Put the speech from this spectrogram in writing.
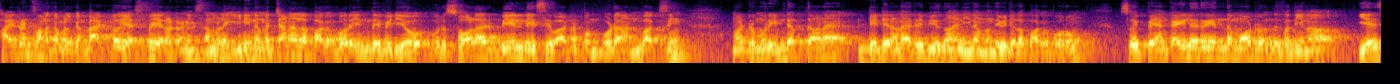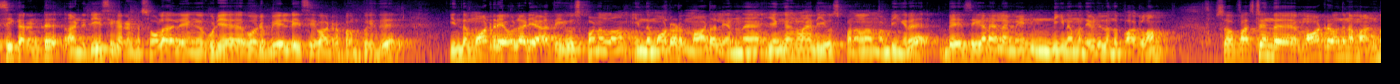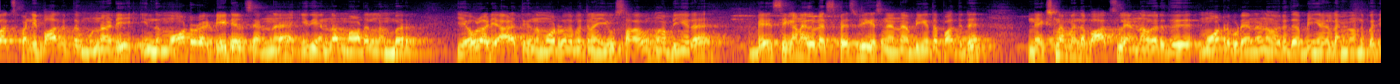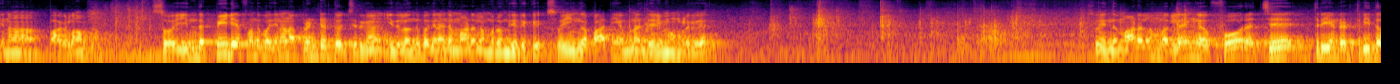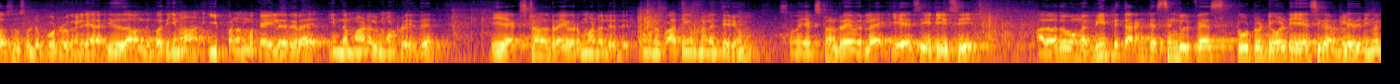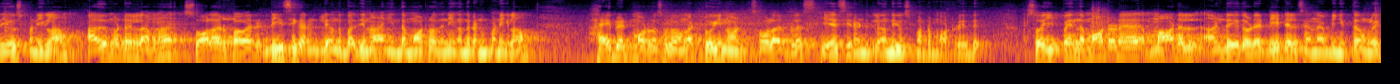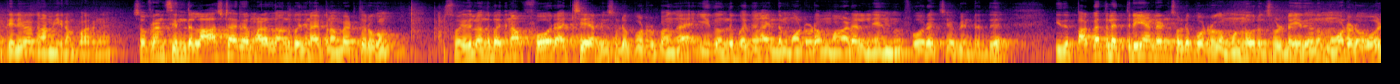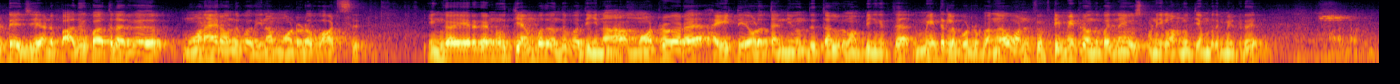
Hi friends வணக்கம். Welcome back to SP electronics Tamil இனி நம்ம சேனலில் பார்க்க போகிற இந்த வீடியோ ஒரு சோலார் பிஎல்டிசி வாட்டர் பம்போட அன்பாக்சிங் மற்றும் ஒரு இன்டெப்த்தான டீட்டெயிலான ரிவ்யூ தான் இனி நம்ம இந்த வீடியோவில் பார்க்க போகிறோம் ஸோ இப்போ என் கையில் இருக்க இந்த மோட்டர் வந்து பார்த்தீங்கன்னா AC current and DC current சோலாரில் இயங்கக்கூடிய ஒரு பிஎல்டிசி வாட்டர் பம்ப் இது. இந்த மோட்டர் எவ்வளோ அடி ஆழத்துக்கு யூஸ் பண்ணலாம்? இந்த மோட்டரோட மாடல் என்ன? எங்கெங்கெல்லாம் இதை யூஸ் பண்ணலாம்? அப்படிங்கிற பேசிக்கான எல்லாமே இன்றைக்கி நம்ம இந்த வீடியோவில் வந்து பார்க்கலாம். ஸோ ஃபஸ்ட்டு இந்த மோட்டரை வந்து நம்ம அன்பாக்ஸ் பண்ணி பார்க்கறதுக்கு முன்னாடி இந்த மோட்டரோட டீட்டெயில்ஸ் என்ன இது என்ன மாடல் நம்பர் எவ்வளோ அடி ஆழத்துக்கு இந்த மோட்டர் வந்து பார்த்தீங்கன்னா யூஸ் ஆகும் அப்படிங்கிற பேசிக்கான இதோட ஸ்பெசிஃபிகேஷன் என்ன அப்படிங்கிறத பார்த்துட்டு நெக்ஸ்ட் நம்ம இந்த பாக்ஸில் என்ன வருது மோட்டர் கூட என்னென்ன வருது அப்படிங்கிற எல்லாமே வந்து பார்த்திங்கன்னா பார்க்கலாம். ஸோ இந்த பிடிஎஃப் வந்து பார்த்தீங்கன்னா நான் பிரிண்ட் எடுத்து வச்சுருக்கேன். இதில் வந்து பார்த்திங்கன்னா இந்த மாடல் நம்பர் வந்து இருக்குது ஸோ இங்கே பார்த்தீங்க அப்படின்னா தெரியுமா உங்களுக்கு? ஸோ இந்த மாடல் நம்பரில் இங்கே four H three hundred three thousand சொல்லிட்டு போட்டிருக்கோம் இல்லையா? இதுதான் வந்து பார்த்தீங்கன்னா இப்போ நம்ம கையில் இருக்கிற இந்த மாடல் மோட்ரு இது. எக்ஸ்டர்னல் டிரைவர் மாடல் இது. உங்களுக்கு பார்த்தீங்க அப்படின்னாலே தெரியும். ஸோ எக்ஸ்டர்னல் டிரைவரில் ஏசி டிசி அதாவது உங்கள் வீட்டு current single phase two twenty volt AC கரண்ட்லேயே இது நீங்கள் வந்து யூஸ் பண்ணிக்கலாம். அது மட்டும் இல்லாமல் சோலார் பவர் டிசி கரண்ட்லேயே வந்து பார்த்தீங்கன்னா இந்த மோட்டர் வந்து நீங்கள் வந்து ரன் பண்ணிக்கலாம். ஹைப்ரிட் மோட்டர்னு சொல்லுவாங்க two in one solar plus AC ரெண்டுத்துலேயும் வந்து யூஸ் பண்ணுற மோட்டர் இது. ஸோ இப்போ இந்த மோட்டரோட மாடல் அண்டு இதோட டீட்டெயில்ஸ் என்ன அப்படிங்கிறத உங்களுக்கு தெளிவாக காமிக்கிறேன் பாருங்கள் ஸோ ஃப்ரெண்ட்ஸ் இந்த லாஸ்ட்டாக இருக்கிற மாடல் தான் வந்து பார்த்தீங்கன்னா இப்போ நம்ம எடுத்துருக்கோம். ஸோ இதில் வந்து பார்த்தீங்கன்னா ஃபோர் ஹச் அப்படின்னு சொல்லிட்டு போட்டிருப்பாங்க. இது வந்து பார்த்தீங்கன்னா இந்த மோட்டரோட மாடல் நேமு ஃபோர் ஹச் அப்படின்றது. இது பக்கத்தில் த்ரீ ஹண்ட்ரட்னு சொல்லிட்டு போட்டிருக்கோம் முந்நூறுன்னு சொல்லிட்டு. இது வந்து மோட்டரோட வோல்டேஜ் அண்ட் அதுக்கு பக்கத்தில் இருக்க மூணாயிரம் வந்து பார்த்தீங்கன்னா மோட்டரோட வாட்ஸு இங்கே இருக்க நூற்றி ஐம்பது வந்து பார்த்தீங்கன்னா மோட்டரோட ஹைட் எவ்வளோ தண்ணி வந்து தள்ளும் அப்படிங்கிறத மீட்டரில் போட்டிருப்பாங்க. ஒன் ஃபிஃப்டி மீட்டர் வந்து பார்த்தீங்கன்னா யூஸ் பண்ணிக்கலாம் நூற்றி ஐம்பது மீட்ரு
